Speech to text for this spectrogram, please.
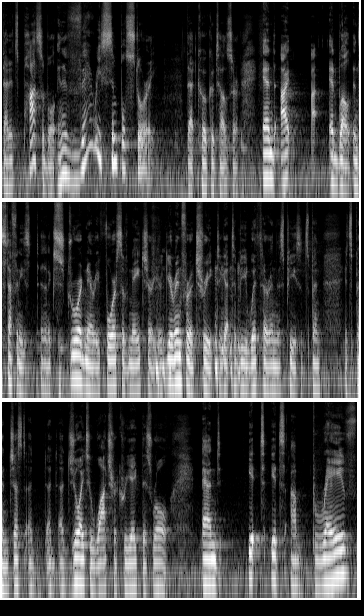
that it's possible in a very simple story that Ko-Ko tells her. And I, I and well and Stephanie's an extraordinary force of nature. You're, you're in for a treat to get to be with her in this piece. It's been it's been just a, a, a joy to watch her create this role and it it's a brave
